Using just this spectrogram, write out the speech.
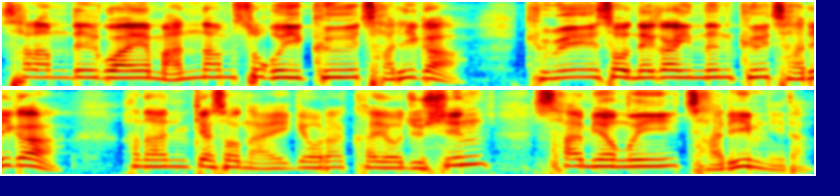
사람들과의 만남 속의 그 자리가 교회에서 내가 있는 그 자리가 하나님께서 나에게 허락하여 주신 사명의 자리입니다.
